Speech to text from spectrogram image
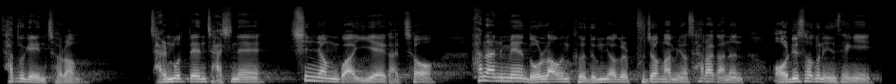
사두개인처럼 잘못된 자신의 신념과 이해에 갇혀 하나님의 놀라운 그 능력을 부정하며 살아가는 어리석은 인생이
